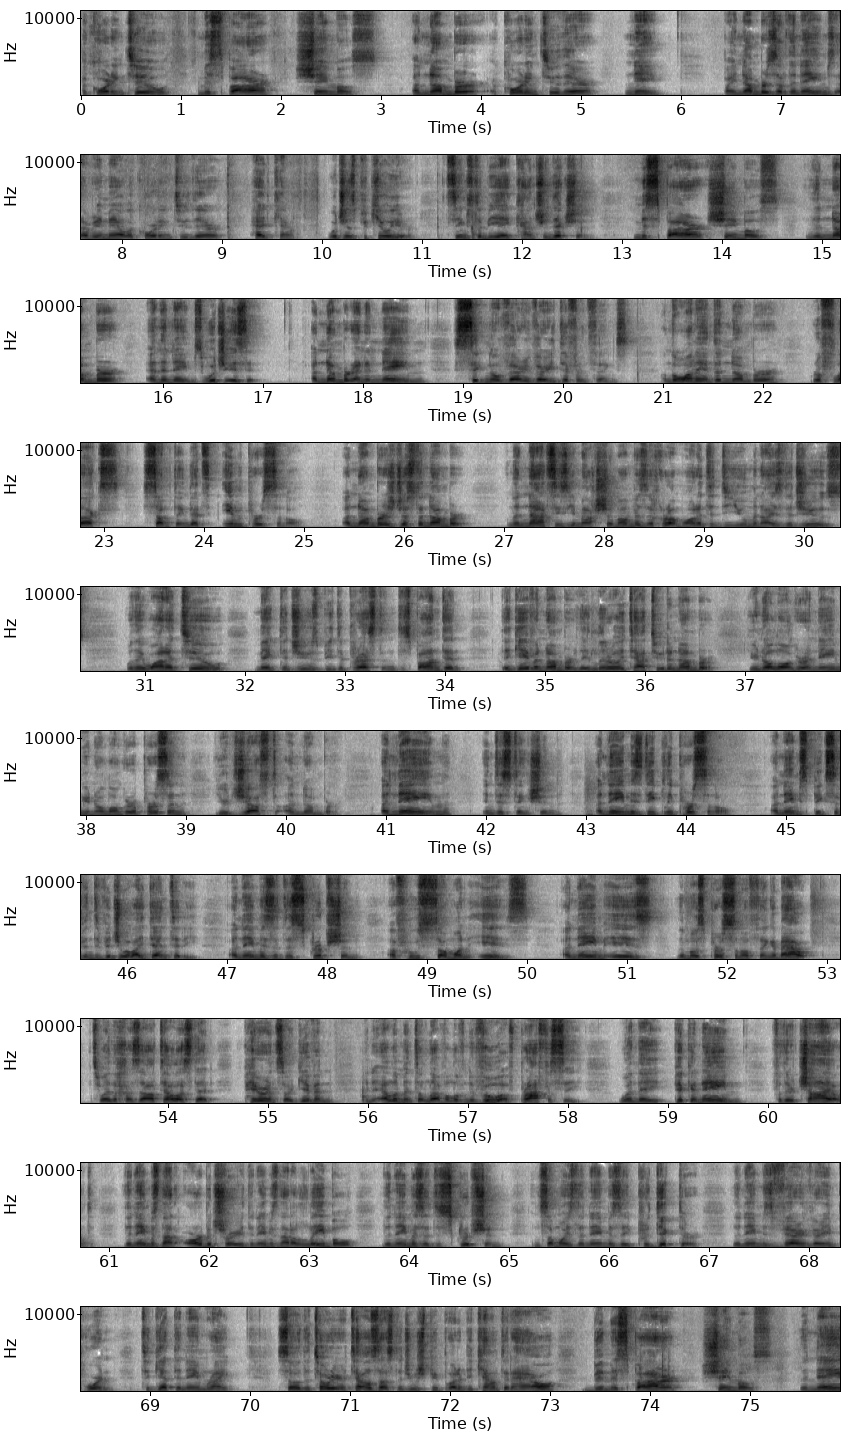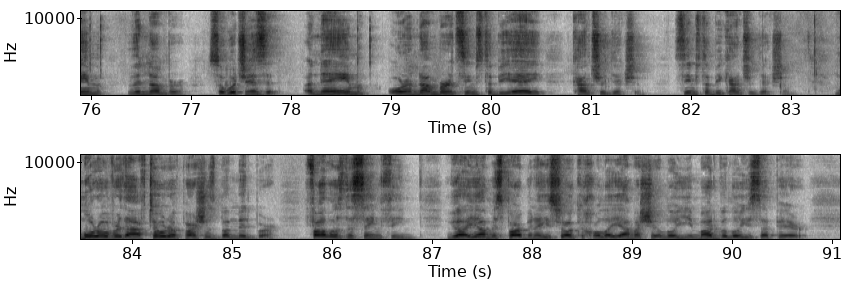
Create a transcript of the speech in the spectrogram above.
according to mispar shemos, a number according to their name. by numbers of the names, every male according to their head count, which is peculiar. Seems to be a contradiction. Mispar Shemos, the number and the names. Which is it? A number and a name signal very, very different things. On the one hand, a number reflects something that's impersonal. A number is just a number. And the Nazis, Yemach Shemam v'Zechram, wanted to dehumanize the Jews. When they wanted to make the Jews be depressed and despondent, they gave a number. They literally tattooed a number. You're no longer a name, you're no longer a person, you're just a number. A name, in distinction, a name is deeply personal. A name speaks of individual identity. A name is a description of who someone is. A name is the most personal thing about. That's why the Chazal tell us that parents are given an element, a level of nevuah, of prophecy, when they pick a name for their child. The name is not arbitrary, the name is not a label, the name is a description. In some ways, the name is a predictor. The name is very, very important to get the name right. So the Torah tells us the Jewish people are to be counted how? Bimispar Shemos. The name, the number. So which is it? A name or a number? It seems to be a contradiction. Seems to be contradiction. Moreover, the Haftorah of Parshas Bamidbar follows the same theme.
